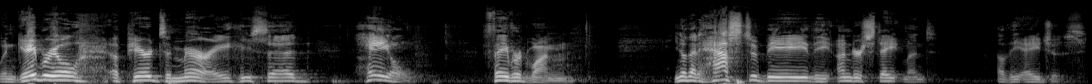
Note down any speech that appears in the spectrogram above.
When Gabriel appeared to Mary, he said, Hail, favored one. You know, that has to be the understatement of the ages.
